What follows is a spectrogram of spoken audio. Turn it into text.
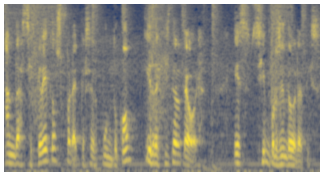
Anda a secretosparacrecer.com y regístrate ahora. Es 100% gratis.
